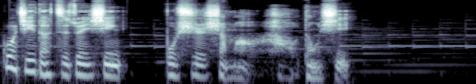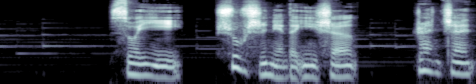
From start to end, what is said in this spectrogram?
过激的自尊心不是什么好东西。所以，数十年的一生，认真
